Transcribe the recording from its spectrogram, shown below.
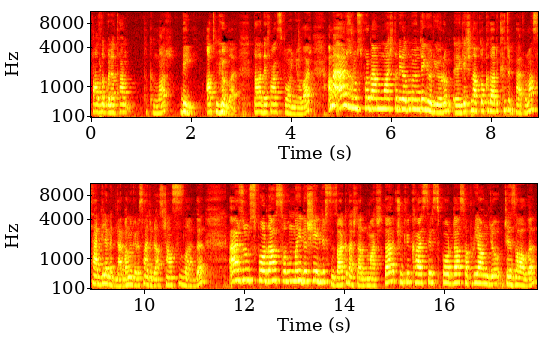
Fazla gol atan takımlar değil. Atmıyorlar. Daha defansif oynuyorlar. Ama Erzurumspor ben bu maçta bir adım önde görüyorum. Ee, geçen hafta o kadar da kötü bir performans sergilemediler. Bana göre sadece biraz şanssızlardı. Erzurumspor'dan savunmayı döşeyebilirsiniz arkadaşlar bu maçta. Çünkü Kayseri Spor'da Sapriyanco cezalı.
